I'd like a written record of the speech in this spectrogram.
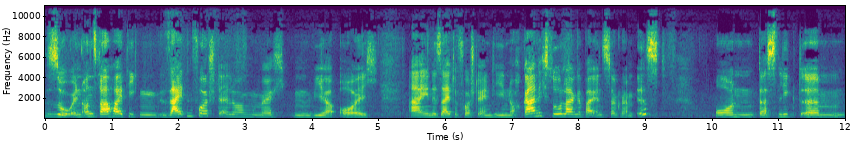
So, in unserer heutigen Seitenvorstellung möchten wir euch eine Seite vorstellen, die noch gar nicht so lange bei Instagram ist. Und das liegt ähm,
